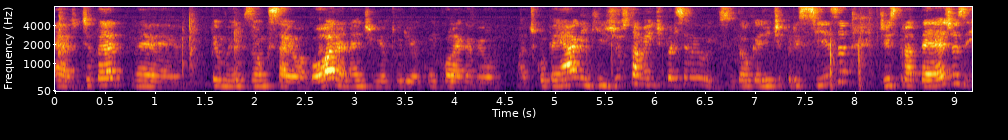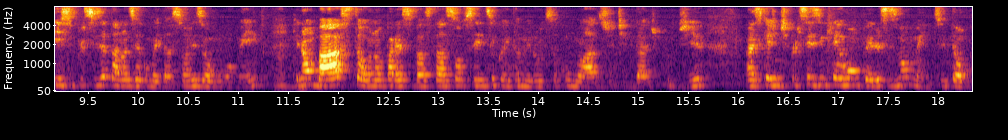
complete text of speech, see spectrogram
É, a gente até é, tem uma revisão que saiu agora, né, de minha autoria com um colega meu lá de Copenhague, que justamente percebeu isso. Então, que a gente precisa de estratégias, e isso precisa estar nas recomendações em algum momento, uhum. que não basta ou não parece bastar só 150 minutos acumulados de atividade por dia, mas que a gente precisa interromper esses momentos. Então,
